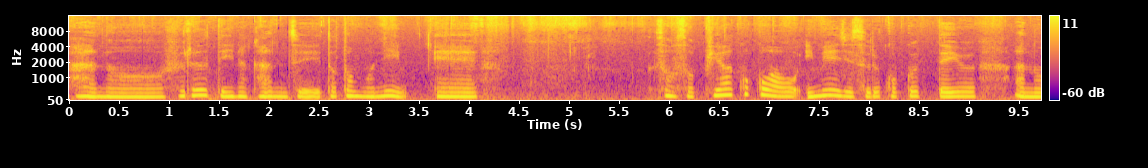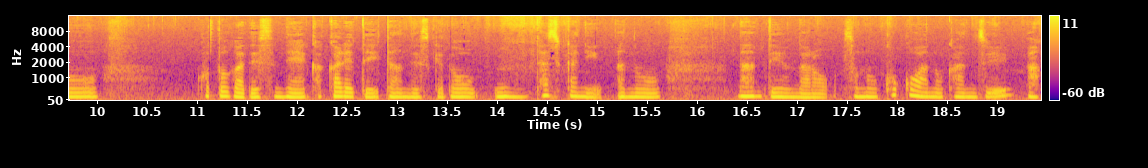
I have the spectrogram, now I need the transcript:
あのフルーティーな感じとともに、えー、そうそうピュアココアをイメージするコクっていうあのことがですね書かれていたんですけど、うん、確かにあの何て言うんだろう。そのココアの感じ。あ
